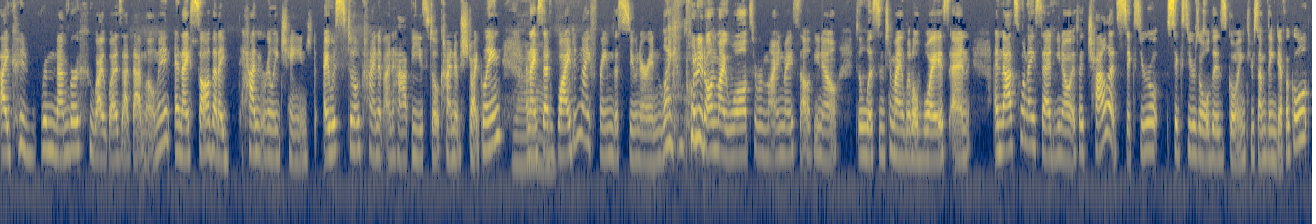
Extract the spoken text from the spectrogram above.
I could remember who I was at that moment and I saw that I hadn't really changed. I was still kind of unhappy, still kind of struggling. Wow. And I said, why didn't I frame this sooner and like put it on my wall to remind myself, you know, to listen to my little voice and and that's when I said, you know, if a child at six year old, six years old is going through something difficult,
